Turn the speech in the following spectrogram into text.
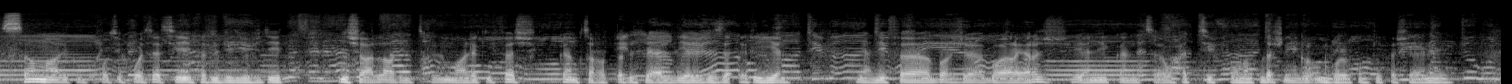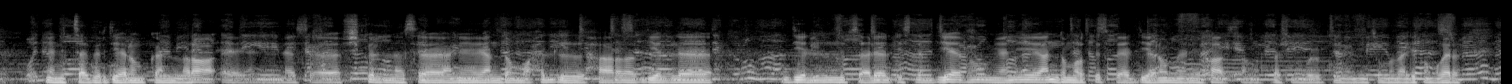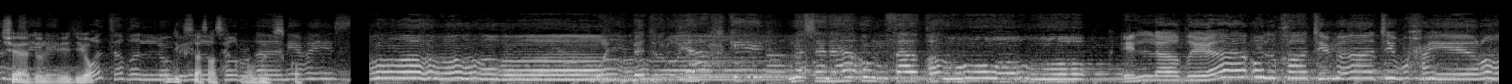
السلام عليكم خوتي خواتاتي في هذا الفيديو جديد ان شاء الله غادي نتكلموا على كيفاش كانت ردة الفعل ديال الجزائريين يعني في برج بوعريرج يعني كانت واحد التيفو ما نقدرش نقول لكم كيفاش يعني يعني التعبير ديالهم كان رائع يعني الناس في شكل الناس يعني عندهم واحد الحرارة ديال ديال اللبس على الاسلام ديالهم يعني عندهم ردة فعل ديالهم يعني خاصة ما نقدرش نقول لكم يعني نتوما ما عليكم غير تشاهدوا الفيديو. وديك الساعة تحكموا بنفسكم والبدر يحكي ما سناء فاقه. إلا ضياء الخاتمات محيرا.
